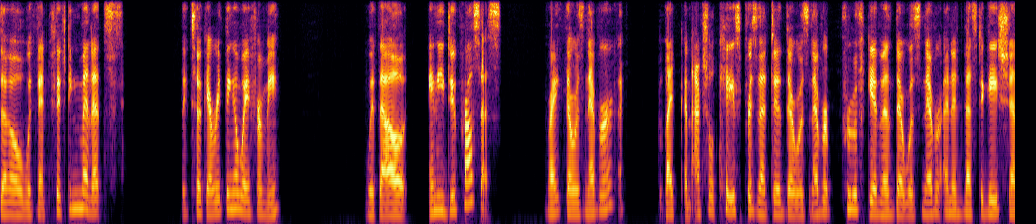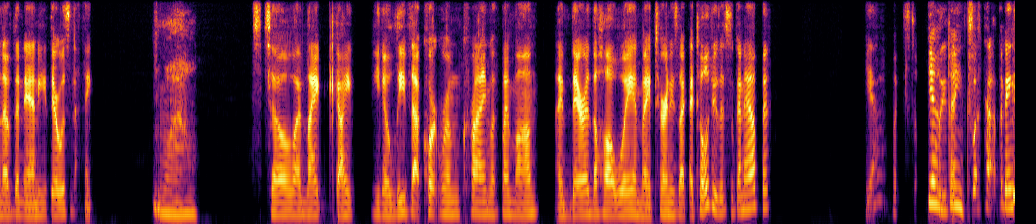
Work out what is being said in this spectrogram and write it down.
so within 15 minutes, they took everything away from me without any due process, right? There was never like an actual case presented. There was never proof given. There was never an investigation of the nanny. There was nothing. Wow. So I'm like, I, you know, leave that courtroom crying with my mom. I'm there in the hallway and my attorney's like, I told you this was going to happen. Yeah. But still Yeah, thanks. What's happening?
